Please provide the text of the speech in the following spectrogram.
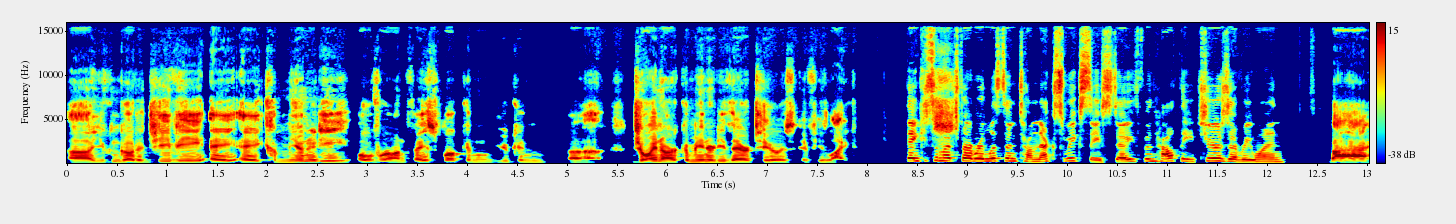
Uh, you can go to GVAA Community over on Facebook and you can uh, join our community there too, as, if you like. Thank you so much for everyone listening. Until next week, stay safe and healthy. Cheers, everyone. Bye.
